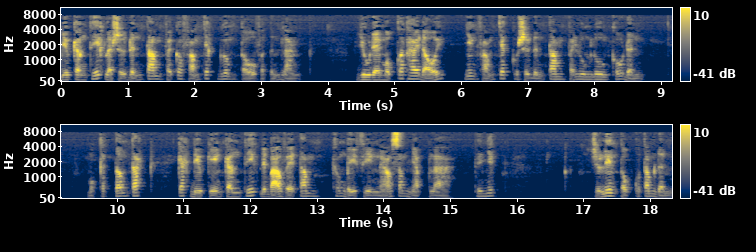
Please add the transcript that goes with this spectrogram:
Điều cần thiết là sự định tâm phải có phẩm chất gom tụ và tĩnh lặng. Dù đề mục có thay đổi, nhưng phẩm chất của sự định tâm phải luôn luôn cố định. Một cách tóm tắt, các điều kiện cần thiết để bảo vệ tâm không bị phiền não xâm nhập là thứ nhất, sự liên tục của tâm định,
